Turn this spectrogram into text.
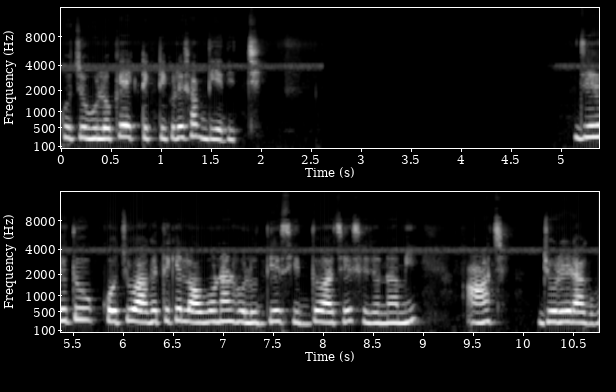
কচুগুলোকে একটি একটি করে সব দিয়ে দিচ্ছি। যেহেতু কচু আগে থেকে লবণ আর হলুদ দিয়ে সিদ্ধ আছে, সেজন্য আমি আঁচ জোরে রাখব।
